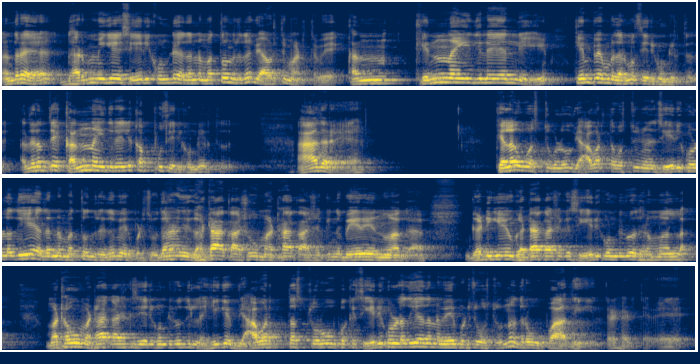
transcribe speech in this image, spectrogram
ಅಂದರೆ ಧರ್ಮಿಗೆ ಸೇರಿಕೊಂಡೇ ಅದನ್ನು ಮತ್ತೊಂದರಿಂದ ವ್ಯಾವೃತ್ತಿ ಮಾಡ್ತವೆ. ಕನ್ ಕೆನ್ನೈದಿಲೆಯಲ್ಲಿ ಎಂಬ ಧರ್ಮ ಸೇರಿಕೊಂಡಿರ್ತದೆ. ಅದರಂತೆ ಕನ್ನೈದಿಲೆಯಲ್ಲಿ ಕಪ್ಪು ಸೇರಿಕೊಂಡಿರ್ತದೆ. ಆದರೆ ಕೆಲವು ವಸ್ತುಗಳು ವ್ಯಾವರ್ತ ವಸ್ತುವಿನಲ್ಲಿ ಸೇರಿಕೊಳ್ಳದೆಯೇ ಅದನ್ನು ಮತ್ತೊಂದರಿಂದ ಬೇರ್ಪಡಿಸಿ. ಉದಾಹರಣೆಗೆ ಘಟಾಕಾಶವು ಮಠಾಕಾಶಕ್ಕಿಂತ ಬೇರೆ ಎನ್ನುವಾಗ ಗಡಿಗೆಯು ಘಟಾಕಾಶಕ್ಕೆ ಸೇರಿಕೊಂಡಿರುವ ಧರ್ಮ ಅಲ್ಲ. ಮಠವು ಮಠಾಕಾಶಕ್ಕೆ ಸೇರಿಕೊಂಡಿರುವುದಿಲ್ಲ. ಹೀಗೆ ವ್ಯಾವರ್ತ ಸ್ವರೂಪಕ್ಕೆ ಸೇರಿಕೊಳ್ಳದೆಯೇ ಅದನ್ನು ಬೇರ್ಪಡಿಸುವ ವಸ್ತುವನ್ನು ಅದರ ಉಪಾಧಿ ಅಂತ ಹೇಳ್ತೇವೆ.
